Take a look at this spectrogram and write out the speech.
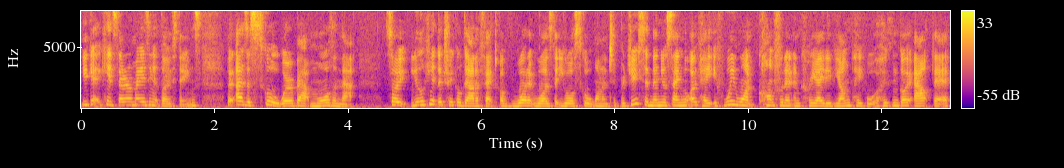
You get kids that are amazing at those things, but as a school, we're about more than that. So you're looking at the trickle down effect of what it was that your school wanted to produce, and then you're saying, well, okay, if we want confident and creative young people who can go out there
